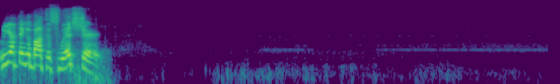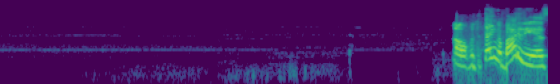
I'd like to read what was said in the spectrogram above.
What do y'all think about the sweatshirt? Oh, but the thing about it is,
